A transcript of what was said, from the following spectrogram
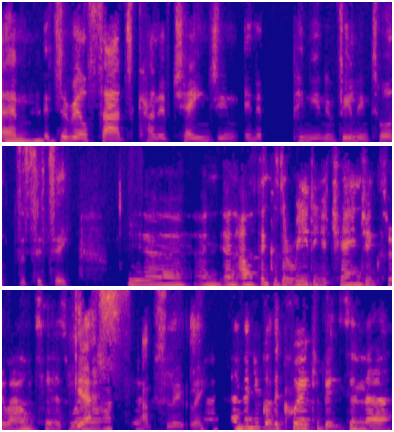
um, mm. it's a real sad kind of change in, in opinion and feeling towards the city. Yeah, and, and I think as a reader, you're changing throughout it as well. Yes, absolutely. Yeah. And then you've got the quirky bits in there.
